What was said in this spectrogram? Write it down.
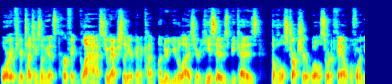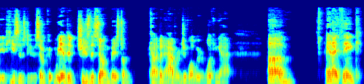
Or if you're touching something that's perfect glass, you actually are going to kind of underutilize your adhesives because the whole structure will sort of fail before the adhesives do. So we had to choose this zone based on kind of an average of what we were looking at. Um, and I think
